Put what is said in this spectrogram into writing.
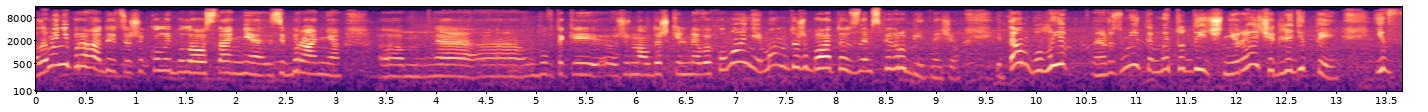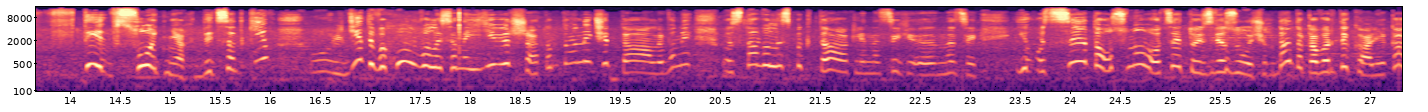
Але мені пригадується, що коли було останнє зібрання, ем, е, е, був такий журнал Дошкільне виховання, і мама дуже багато з ним співробітничав. І там були, розумієте, методичні речі для дітей. І в сотнях дитсадків о, діти виховувалися на її віршах. Тобто вони читали, вони ставили спектаклі на цих е, на цих. І оце та основа, оце той зв'язочок, да, така вертикаль, яка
